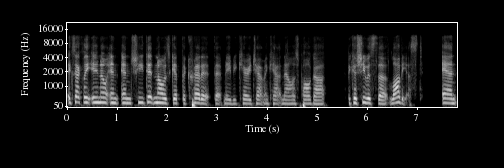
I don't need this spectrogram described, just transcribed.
Exactly. You know, and and she didn't always get the credit that maybe Carrie Chapman Catt and Alice Paul got because she was the lobbyist. And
